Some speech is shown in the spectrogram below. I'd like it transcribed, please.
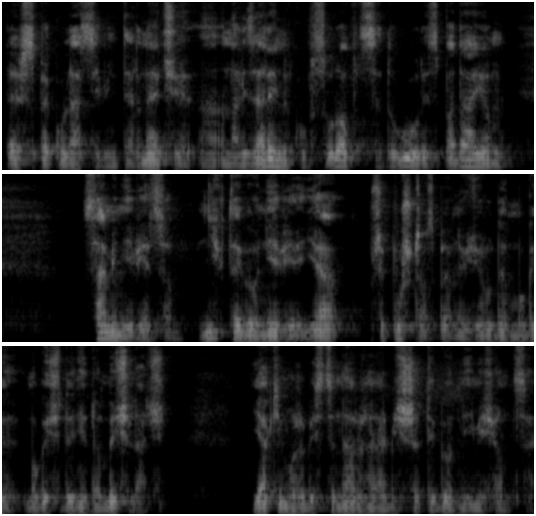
Też spekulacje w internecie, analiza rynków, surowce do góry spadają. Sami nie wiedzą. Nikt tego nie wie. Ja przypuszczam z pewnych źródeł, mogę, mogę się jedynie domyślać, jaki może być scenariusz na najbliższe tygodnie i miesiące.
